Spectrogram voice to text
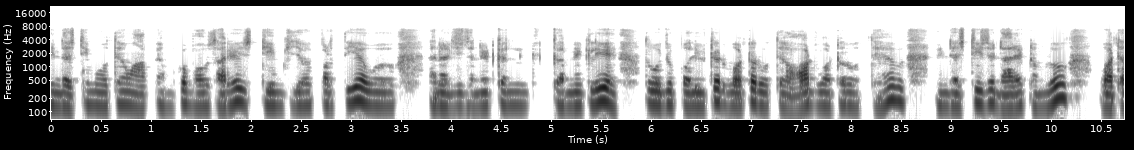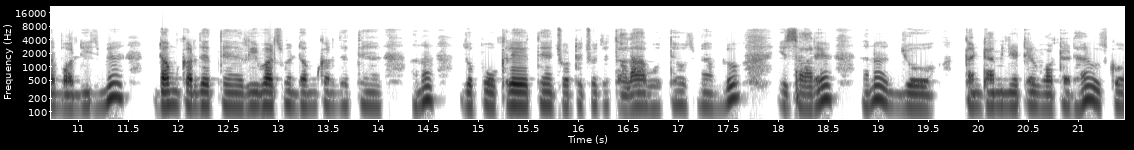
इंडस्ट्री में होते हैं, वहाँ पे हमको बहुत सारे स्टीम की ज़रूरत पड़ती है, वो एनर्जी जनरेट करने करने के लिए। तो वो जो पॉल्यूटेड वाटर होते हैं हॉट वाटर होते हैं इंडस्ट्री से डायरेक्ट हम लोग वाटर बॉडीज में डंप कर देते हैं रिवर्स में डंप कर देते हैं, है ना? जो पोखरे होते हैं छोटे छोटे तालाब होते हैं, उसमें हम लोग ये सारे, है ना? जो कंटामिनेटेड वाटर है, उसको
